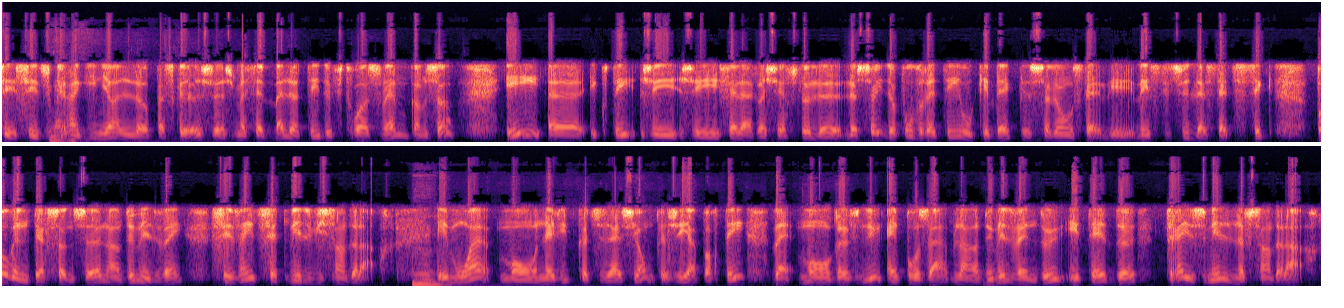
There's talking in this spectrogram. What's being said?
c'est du grand guignol, là, parce que je, je, me fais balloter depuis trois semaines comme ça. Et euh, écoutez, j'ai fait la recherche, là, le, le, seuil de pauvreté au Québec, selon l'Institut de la statistique, pour une personne seule en 2020, c'est 27 800 dollars. Mmh. Et moi, mon avis de cotisation que j'ai apporté, ben, mon revenu imposable en 2022 était de 13 900 dollars.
